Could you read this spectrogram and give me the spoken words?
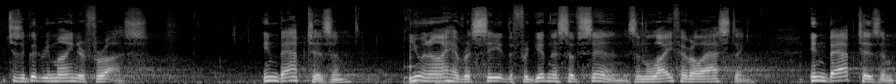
which is a good reminder for us. In baptism, you and I have received the forgiveness of sins and life everlasting. In baptism,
